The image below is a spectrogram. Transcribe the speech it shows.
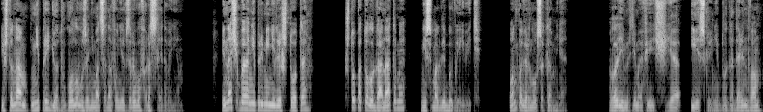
и что нам не придет в голову заниматься на фоне взрывов расследованием. Иначе бы они применили что-то, что патологоанатомы не смогли бы выявить. Он повернулся ко мне. — Владимир Тимофеевич, я искренне благодарен вам,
